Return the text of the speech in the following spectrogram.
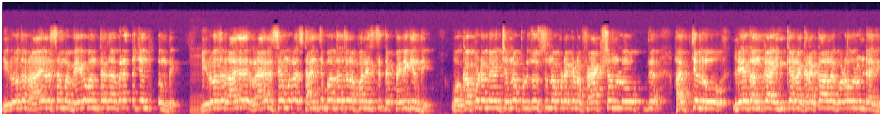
ఈ రోజు రాయలసీమ వేగవంతంగా అభివృద్ధి చెందుతుంది. ఈ రోజు రాయ రాయలసీమలో శాంతి భద్రతల పరిస్థితి పెరిగింది. ఒకప్పుడు మేము చిన్నప్పుడు చూస్తున్నప్పుడు ఇక్కడ ఫ్యాక్షన్లు హత్యలు లేదా ఇంకా రకరకాల గొడవలు ఉండేది.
